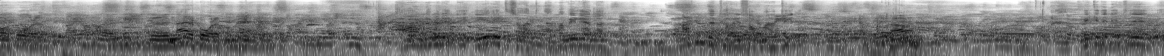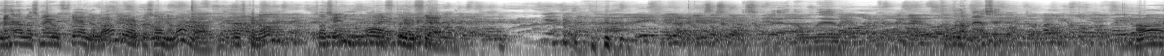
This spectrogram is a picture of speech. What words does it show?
var på året. eh, Eller när på året man befinner sig. ja nej, men det, det, det är lite så att, att man vill ju ändå... Vattnet hör ju sommaren till. Ja. Eh, Vilket är lite... Men alla som är och fjällvandrar på sommaren då? Var ska de ta sin after fjäll? De eh, får väl ha med sig. Ja,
